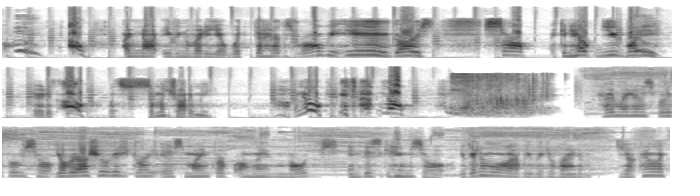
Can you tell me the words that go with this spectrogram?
Oh. I'm not even ready yet. What the heck's wrong with you guys? Stop. I can help you, buddy. There it is. Oh, what's someone shot at me? Oh, no, it's no. Hi, my name is Filippo. So, yeah, we're actually going to try is Minecraft online modes in this game. So, you get a little happy with a random, yeah, kind of like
